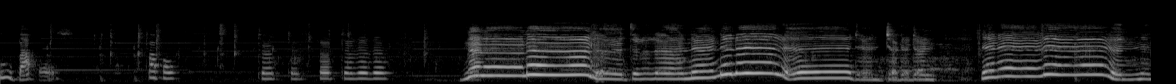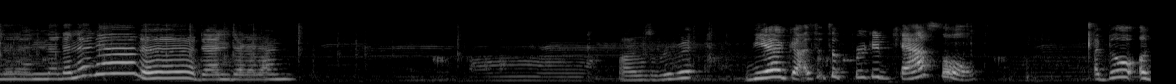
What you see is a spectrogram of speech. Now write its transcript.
Ooh, baffles. Alright, was a it? Yeah, guys, it's a freaking castle. I built a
